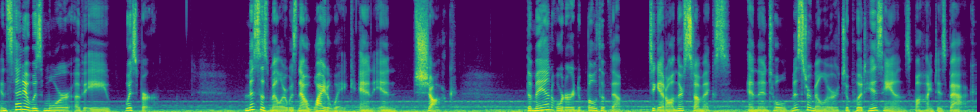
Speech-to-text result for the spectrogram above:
Instead, it was more of a whisper. Mrs. Miller was now wide awake and in shock. The man ordered both of them to get on their stomachs and then told Mr. Miller to put his hands behind his back.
